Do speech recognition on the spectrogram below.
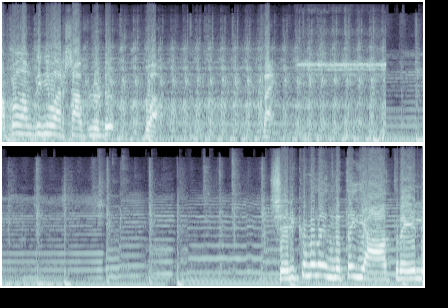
അപ്പോൾ നമുക്ക് ഇനി വർക്ക്ഷോപ്പിലോട്ട് പോവാം. ബൈ ശരിക്കും പറഞ്ഞാൽ ഇന്നത്തെ യാത്രയിൽ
